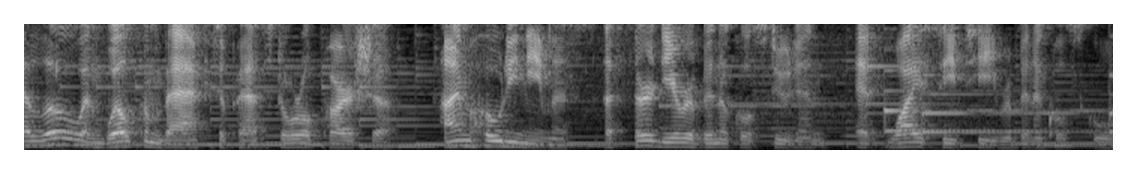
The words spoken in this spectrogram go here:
Hello and welcome back to Pastoral Parsha. I'm Hody Nemes, a third year rabbinical student at YCT Rabbinical School.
